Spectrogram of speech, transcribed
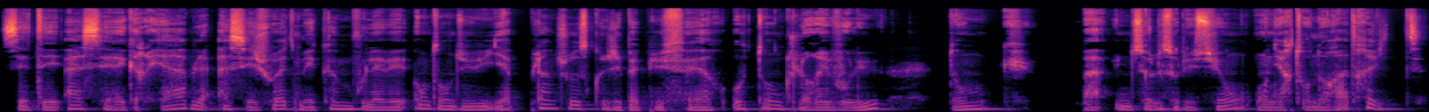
C'était assez agréable, assez chouette, mais comme vous l'avez entendu, il y a plein de choses que j'ai pas pu faire autant que l'aurais voulu. Donc, une seule solution, on y retournera très vite.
